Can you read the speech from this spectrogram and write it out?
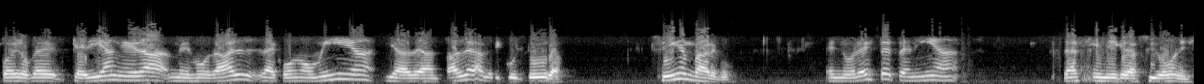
pues lo que querían era mejorar la economía y adelantar la agricultura. Sin embargo, el noreste tenía las inmigraciones,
